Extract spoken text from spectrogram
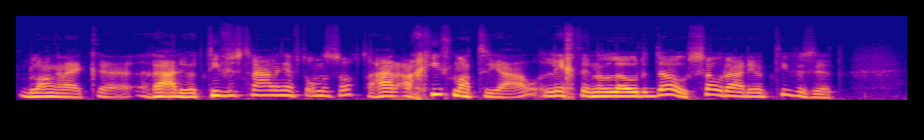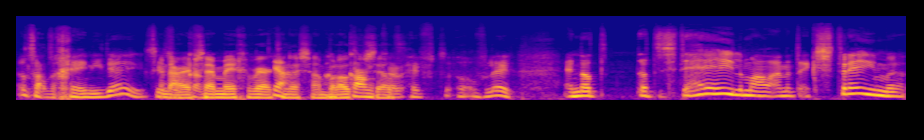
belangrijke radioactieve straling heeft onderzocht, haar archiefmateriaal ligt in een lode doos. Zo radioactief is het. Dat hadden geen idee. Ze En daar heeft aan- zij mee gewerkt en is aan blootgesteld. kanker heeft overleefd. En dat, dat is helemaal aan het extreme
